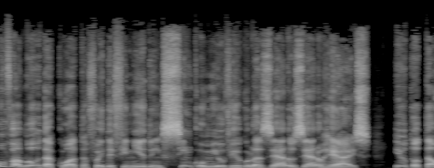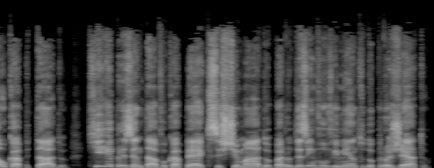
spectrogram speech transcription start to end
o valor da cota foi definido em 5.000,00 reais, e o total captado, que representava o capex estimado para o desenvolvimento do projeto,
